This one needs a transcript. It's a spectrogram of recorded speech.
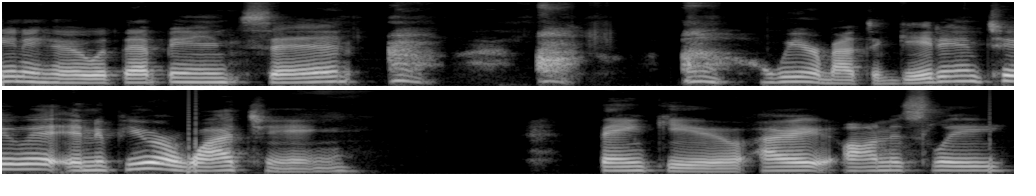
anywho, with that being said, uh, uh, we're about to get into it. And if you are watching, thank you. I honestly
